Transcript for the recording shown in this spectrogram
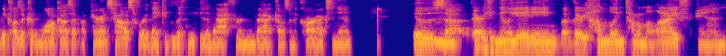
because I couldn't walk, I was at my parents' house where they could lift me to the bathroom and back. I was in a car accident. It was mm-hmm. uh, very humiliating, but very humbling time of my life, and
